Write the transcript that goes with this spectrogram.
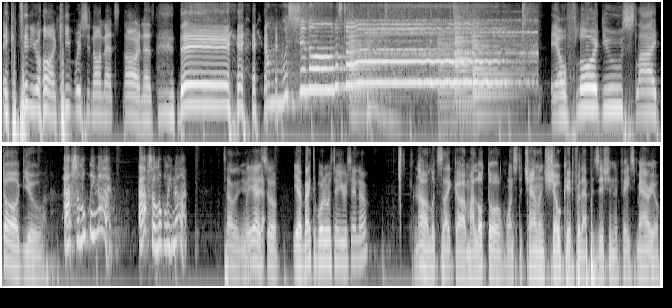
and continue on. Keep wishing on that star, and that's dang. I'm wishing on a star. Yo, Floyd, you sly dog, you. Absolutely not. Absolutely not. Telling you. But yeah, so yeah, back to Border Wars 10 you were saying now? No, it looks like uh, Maloto wants to challenge Show Kid for that position and face Mario.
